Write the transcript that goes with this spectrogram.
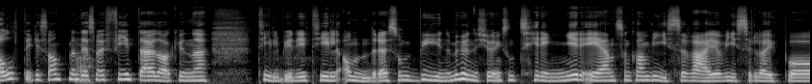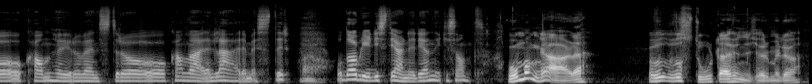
alt, ikke sant. Men det som er fint, er jo da å kunne tilby de til andre som begynner med hundekjøring, som trenger en som kan vise vei og vise løype og kan høyre og venstre og, og kan være en læremester. Og da blir de stjerner igjen, ikke sant. Hvor mange er det? Hvor, hvor stort er hundekjøremiljøet?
